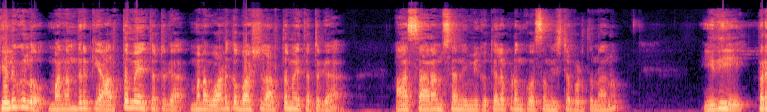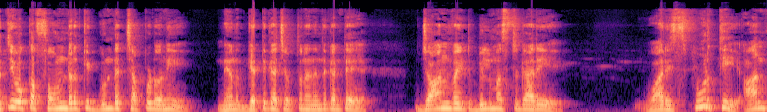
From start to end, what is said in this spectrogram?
తెలుగులో మనందరికీ అర్థమయ్యేటట్టుగా మన వాడుక భాషలో అర్థమయ్యేటట్టుగా ఆ సారాంశాన్ని మీకు తెలపడం కోసం ఇష్టపడుతున్నాను. ఇది ప్రతి ఒక్క ఫౌండర్కి గుండె చప్పుడు అని నేను గట్టిగా చెప్తున్నాను. ఎందుకంటే జాన్ వైట్ బిల్ మస్ట్ గారి వారి స్ఫూర్తి ఆన్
